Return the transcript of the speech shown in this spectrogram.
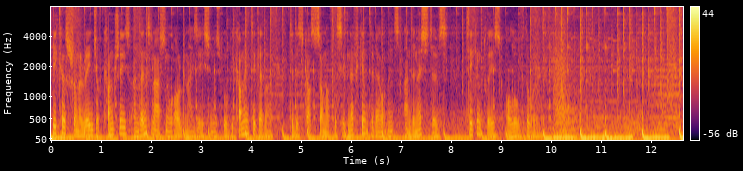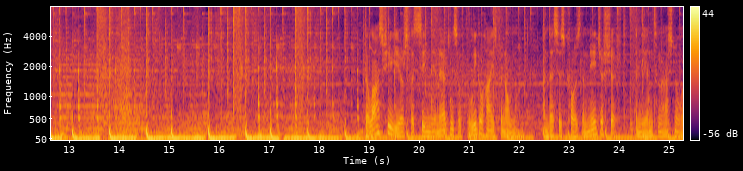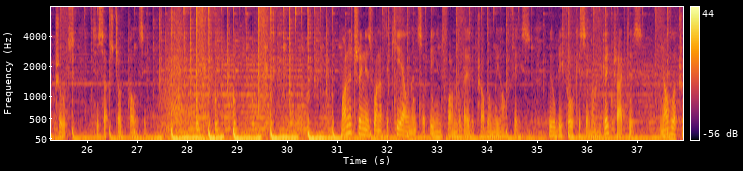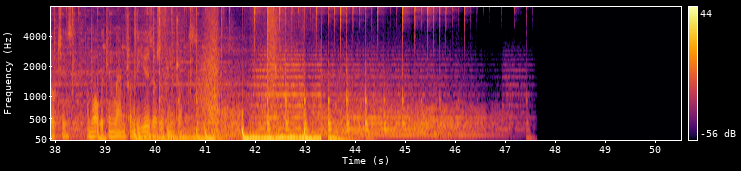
Speakers from a range of countries and international organisations will be coming together to discuss some of the significant developments and initiatives taking place all over the world. The last few years has seen the emergence of the legal highs phenomenon and this has caused a major shift in the international approach to such drug policy. Monitoring is one of the key elements of being informed about the problem we all face. We will be focusing on good practice, novel approaches and what we can learn from the users of new drugs.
